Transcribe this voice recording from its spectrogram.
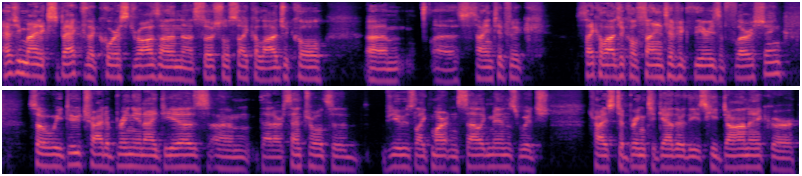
As you might expect the course draws on uh, social psychological um, uh, scientific, psychological scientific theories of flourishing. So we do try to bring in ideas um, that are central to views like Martin Seligman's, which tries to bring together these hedonic or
